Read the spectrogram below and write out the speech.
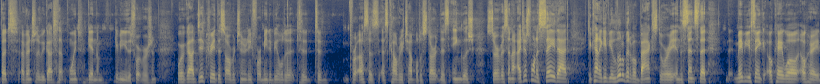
but eventually we got to that point. Again, I'm giving you the short version where God did create this opportunity for me to be able to, to, to for us as, as Calvary Chapel to start this English service. And I, I just want to say that to kind of give you a little bit of a backstory in the sense that maybe you think, okay, well, okay,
